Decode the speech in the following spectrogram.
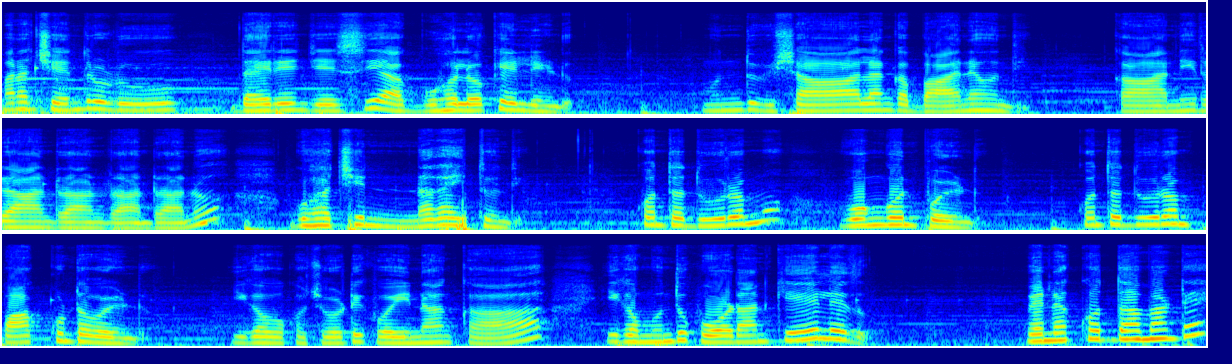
మన చంద్రుడు ధైర్యం చేసి ఆ గుహలోకి వెళ్ళిండు. ముందు విశాలంగా బాగానే ఉంది. కానీ రాను రాను రాను రాను గుహ చిన్నదైతుంది. కొంత దూరము వంగొని పోయిండు. కొంత దూరం పాక్కుంటూ పోయిండు. ఇక ఒక చోటికి పోయినాక ఇక ముందు పోవడానికే లేదు. వెనక్కి వద్దామంటే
